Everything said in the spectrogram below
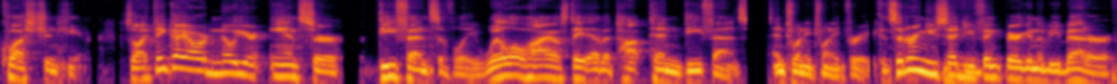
question here. So I think I already know your answer defensively. Will Ohio State have a top 10 defense in 2023? Considering you said mm-hmm. you think they're going to be better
